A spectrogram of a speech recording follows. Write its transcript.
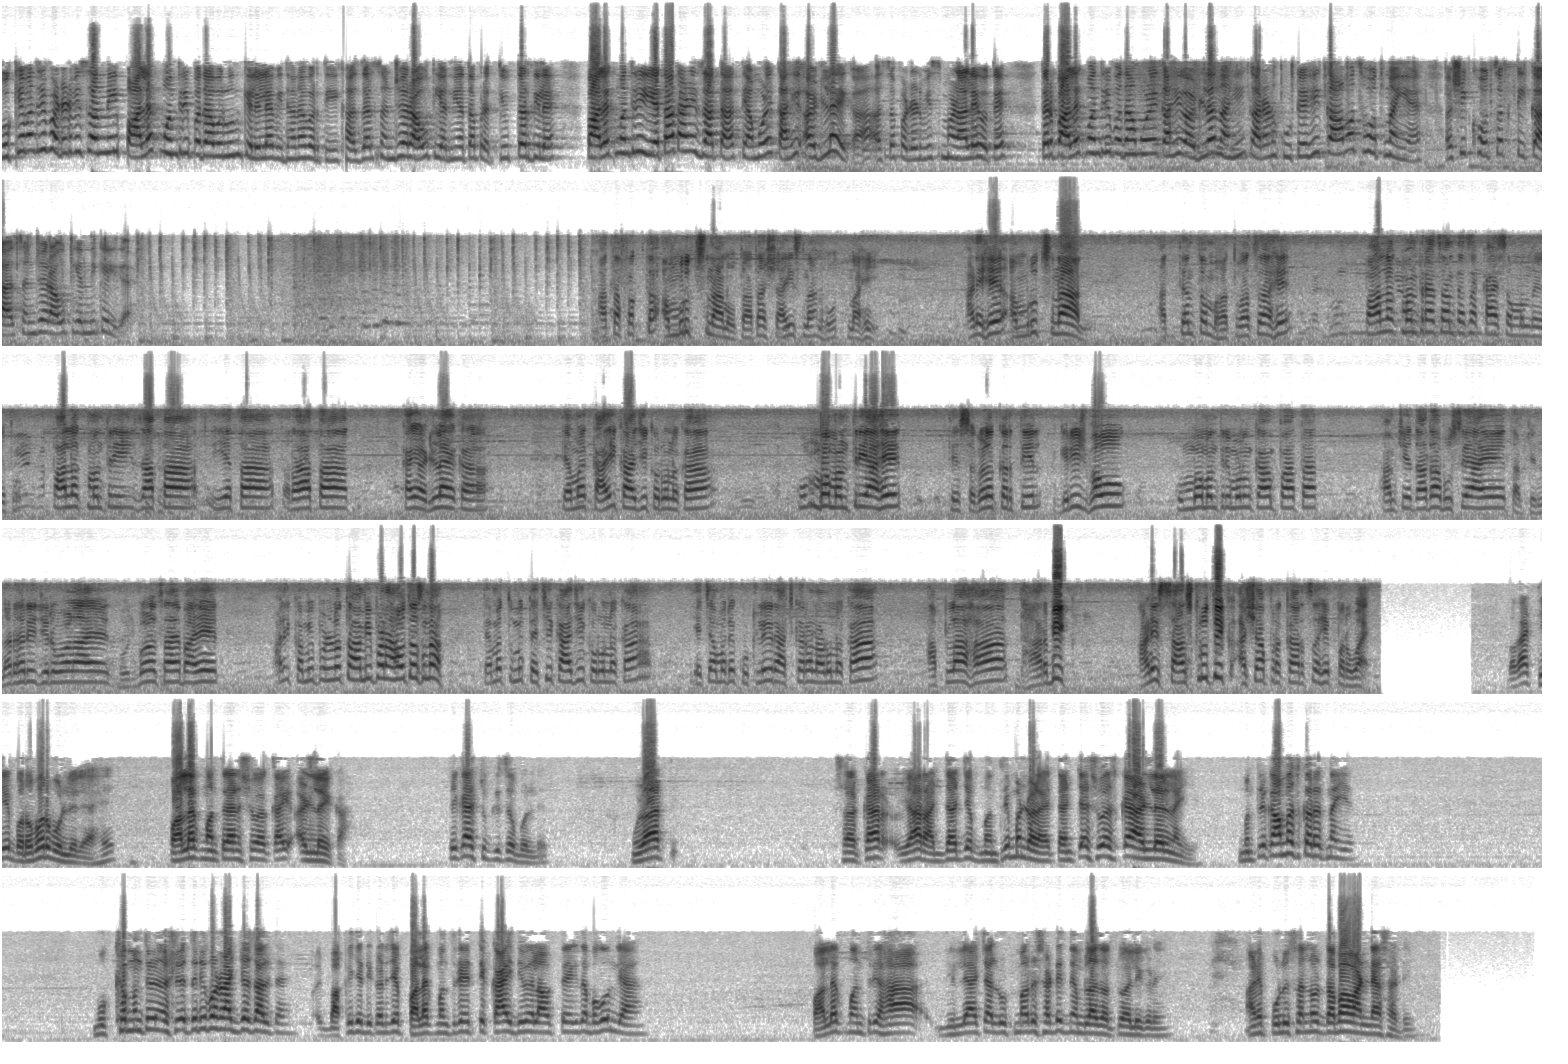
मुख्यमंत्री फडणवीसांनी पालकमंत्री पदावरून केलेल्या विधानावरती खासदार संजय राऊत यांनी आता प्रत्युत्तर दिलंय. पालकमंत्री येतात आणि जातात त्यामुळे काही अडलंय का असं फडणवीस म्हणाले होते. तर पालकमंत्री पदामुळे काही अडलं नाही कारण कुठेही कामच होत नाहीये अशी खोचक टीका संजय राऊत यांनी केली आहे. आता फक्त अमृत स्नान होतं आता शाही स्नान होत नाही. आणि हे अमृत स्नान अत्यंत महत्वाचं आहे. पालकमंत्र्याचा आणि त्याचा काय संबंध येतो? पालकमंत्री जातात येतात राहतात काही अडलं आहे का? त्यामुळे काही काळजी करू नका. कुंभमंत्री आहेत ते सगळं करतील. गिरीश भाऊ कुंभमंत्री म्हणून काम पाहतात. आमचे दादा भुसे आहेत आमचे नरहरी जिरवळ आहेत भुजबळ साहेब आहेत. आणि कमी पडलो तर आम्ही पण आहोतच ना. त्यामुळे तुम्ही त्याची काळजी करू नका. याच्यामध्ये कुठलंही राजकारण आणू नका. आपला हा धार्मिक आणि सांस्कृतिक अशा प्रकारचं हे पर्व आहे. बघा ते बरोबर बोललेले आहे पालकमंत्र्यांशिवाय काही अडलंय का? ते काय चुकीचं बोलले? मुळात सरकार या राज्याचे मंत्रिमंडळ आहे त्यांच्याशिवाय काय अडलेलं नाहीये. मंत्री कामच करत नाहीये. मुख्यमंत्री नसले तरी पण राज्य चालत आहे बाकीच्या ठिकाणी जे पालकमंत्री आहेत ते काय दिवे लावते एकदा बघून घ्या. पालकमंत्री हा जिल्ह्याच्या लुटमारीसाठीच नेमला जातो अलीकडे. आणि पोलिसांवर दबाव आणण्यासाठी.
